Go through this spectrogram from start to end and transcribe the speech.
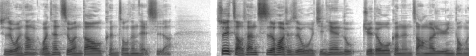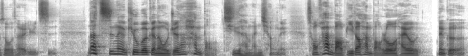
就是晚上晚餐吃完到可能中餐才吃啊。所以早餐吃的话，就是我今天如觉得我可能早上要去运动的时候，我才会去吃。那吃那个 Q Burger 呢？我觉得它汉堡其实还蛮强的，从汉堡皮到汉堡肉，还有那个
